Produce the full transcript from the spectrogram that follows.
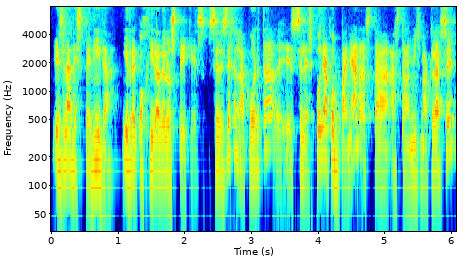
Es la despedida y recogida de los peques. Se les deja en la puerta, eh, se les puede acompañar hasta, hasta la misma clase,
